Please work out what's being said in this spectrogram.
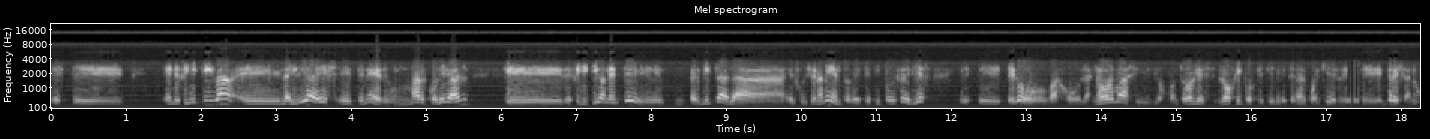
Este, en definitiva, eh, la idea es eh, tener un marco legal que definitivamente eh, permita el funcionamiento de este tipo de ferias, este, pero bajo las normas y los controles lógicos que tiene que tener cualquier este, empresa, ¿no?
